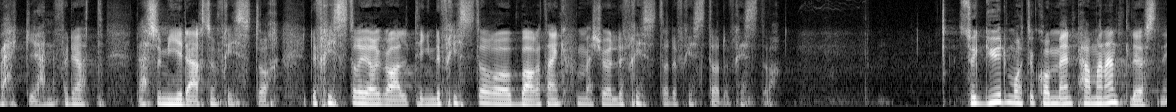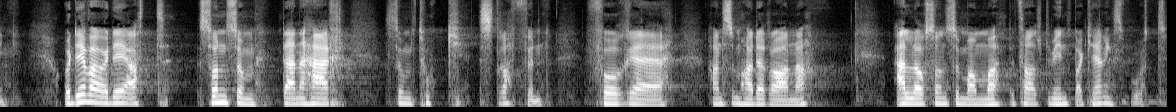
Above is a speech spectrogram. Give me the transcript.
vekk igjen, fordi at det er så mye der som frister. Det frister å gjøre gale ting. Det frister å bare tenke på meg sjøl. Det frister, det frister, det frister. Så Gud måtte komme med en permanent løsning. Og det var jo det at sånn som denne her som tok straffen for eh, han som hadde rana, eller sånn som mamma betalte min parkeringsbot,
